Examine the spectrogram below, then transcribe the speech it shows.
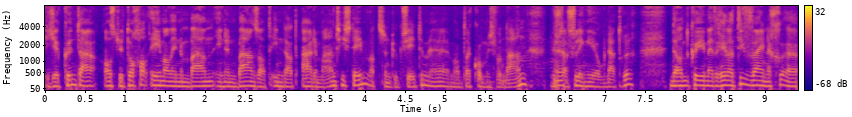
Is je kunt daar, als je toch al eenmaal in een baan, in een baan zat in dat aarde-maansysteem, wat ze natuurlijk zitten, eh, want daar komen ze vandaan. Dus daar slinger je ook naar terug. Dan kun je met relatief weinig eh,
